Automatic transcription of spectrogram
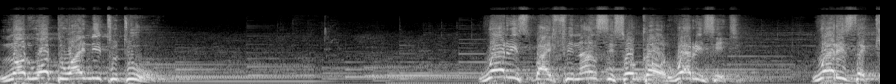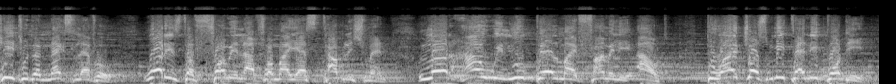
Lord what do i need to do? Where is my finances oh god? Where is it? Where is the key to the next level? What is the formula for my establishment? Lord how will you bail my family out? Do i just meet anybody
